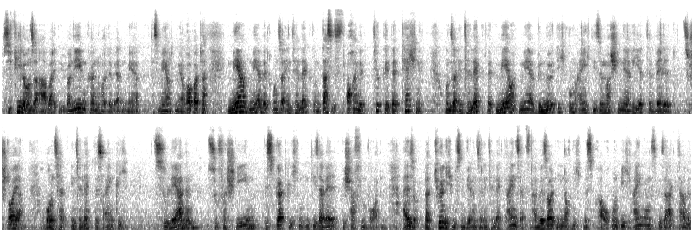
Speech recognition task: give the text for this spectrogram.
Sie viele unserer Arbeiten übernehmen können. Heute werden mehr, es mehr und mehr Roboter. Mehr und mehr wird unser Intellekt, und das ist auch eine Tücke der Technik, unser Intellekt wird mehr und mehr benötigt, um eigentlich diese maschinerierte Welt zu steuern. Aber unser Intellekt ist eigentlich zu lernen, zu verstehen, des Göttlichen in dieser Welt geschaffen worden. Also, natürlich müssen wir unseren Intellekt einsetzen, aber wir sollten ihn auch nicht missbrauchen. Und wie ich eingangs gesagt habe,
